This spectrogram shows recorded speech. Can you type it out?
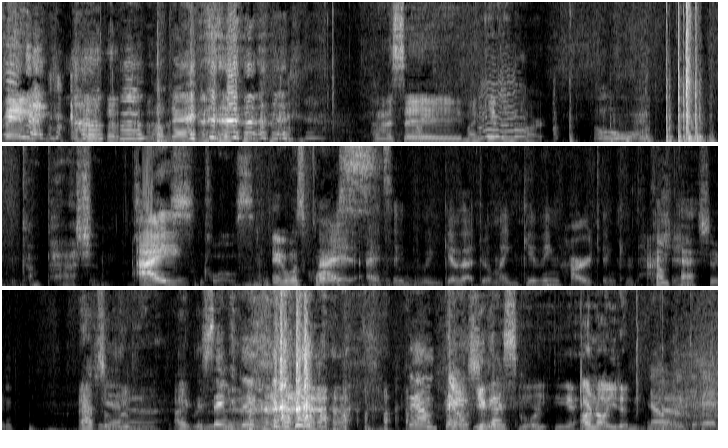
vague. Uh-huh, okay. I'm gonna say my giving heart, oh, compassion. I- Close. it was close. I I say we give that to him, like giving heart and compassion. Compassion. Absolutely. Yeah. I agree. The with same you. thing. Compassion. You guys scored. You, you, Oh no, you didn't. No, we didn't. It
